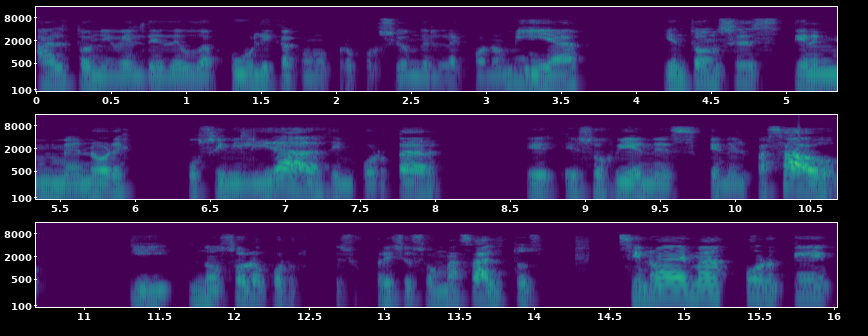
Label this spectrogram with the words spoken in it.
alto nivel de deuda pública como proporción de la economía y entonces tienen menores posibilidades de importar eh, esos bienes que en el pasado y no solo porque sus precios son más altos, sino además porque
